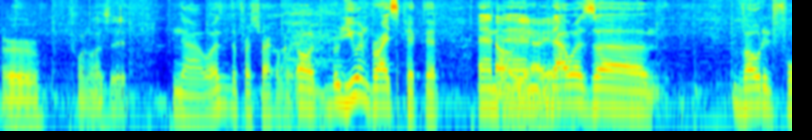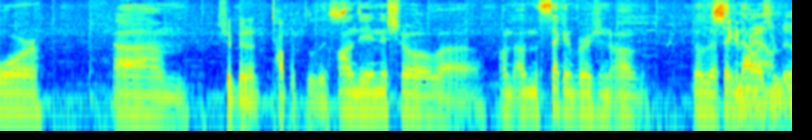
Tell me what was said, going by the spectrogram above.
or which one was it? no, it wasn't the first track. Of oh, you and Bryce picked it, and Oh, then yeah, yeah. that was uh, voted for um, Should have been on top of the list. on the initial uh, on, on the second version of the list. Second And that round was,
